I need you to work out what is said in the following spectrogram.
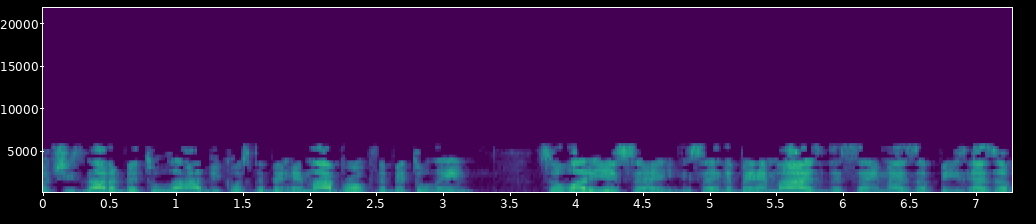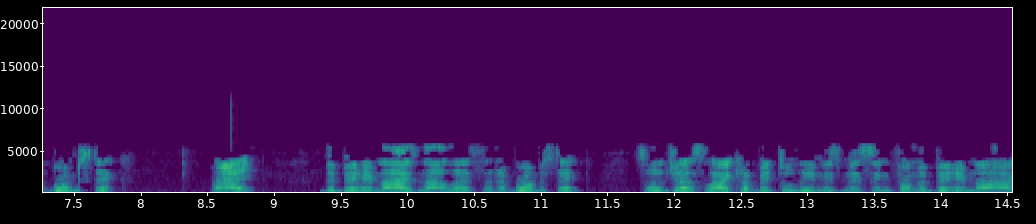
but she's not a betula because the behemah broke the betulim. So what do you say? You say the behemah is the same as a piece as a broomstick, right? The behemah is not less than a broomstick. So just like her betulim is missing from a behemah,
